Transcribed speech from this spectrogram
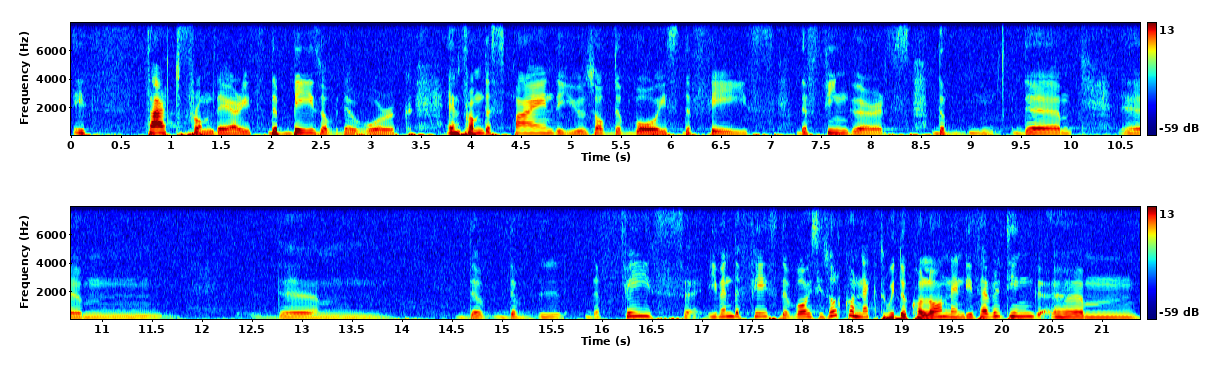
it start from there. It's the base of their work and from the spine the use of the voice the face the fingers the the um, the um, the the the face even the face the voice is all connected with the colon and is everything um,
